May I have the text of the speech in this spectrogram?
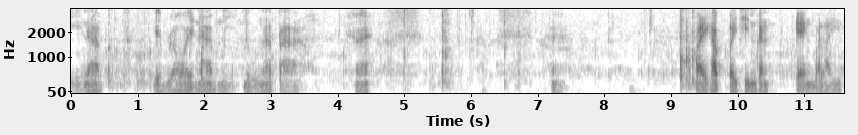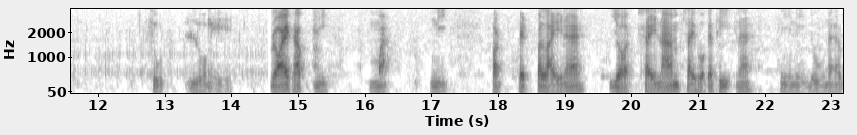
นี่นะครับ เรียบร้อยนะครับ นี่ดูหน้าตาเห็นไหมไปครับไปชิมกัน แกงปลาไหล สูตรหลวงเอ ร้อยครับ นี่ มา นี่ผัดเผ็ดปลาไหลนะ หยอดใส่น้ำใส่หัวกะทินะ นี่นี่ดูนะครับ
